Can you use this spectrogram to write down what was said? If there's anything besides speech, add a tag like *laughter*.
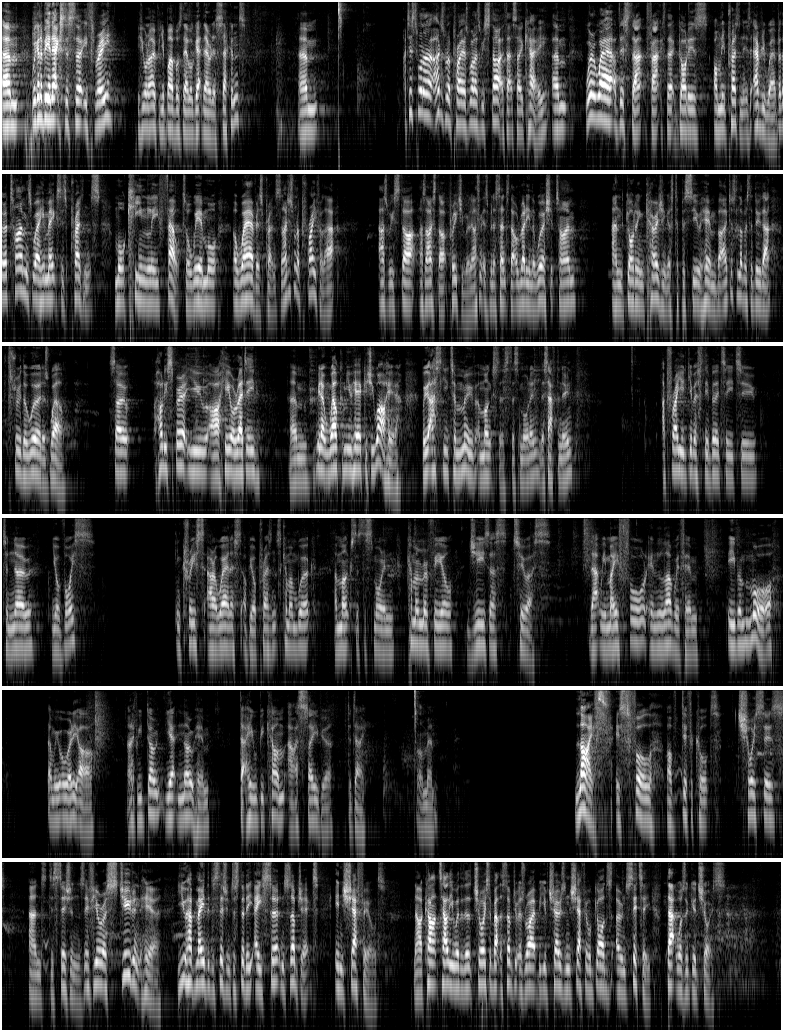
Um, we're going to be in Exodus 33. If you want to open your Bibles there, we'll get there in a second. Um, I just want to I just want to pray as well as we start, if that's okay. Um, we're aware of this that fact that God is omnipresent, is everywhere, but there are times where He makes His presence more keenly felt, or we're more aware of His presence. And I just want to pray for that as we start, as I start preaching. Really, I think there's been a sense of that already in the worship time, and God encouraging us to pursue Him. But I just love us to do that through the Word as well. So, Holy Spirit, you are here already. Um, we don't welcome you here because you are here. We ask you to move amongst us this morning, this afternoon. I pray you'd give us the ability to, to know your voice, increase our awareness of your presence. Come and work amongst us this morning. Come and reveal Jesus to us, that we may fall in love with him even more than we already are. And if we don't yet know him, that he will become our Savior today. Amen. Life is full of difficult choices and decisions. If you're a student here, you have made the decision to study a certain subject in Sheffield. Now, I can't tell you whether the choice about the subject was right, but you've chosen Sheffield, God's own city. That was a good choice.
